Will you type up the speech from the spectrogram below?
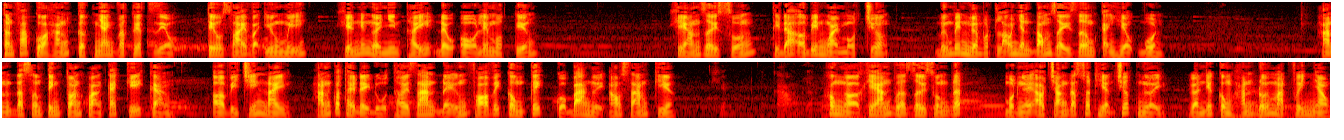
Thân pháp của hắn cực nhanh và tuyệt diệu, tiêu sái và yêu mỹ, khiến những người nhìn thấy đều ồ lên một tiếng. Khi hắn rơi xuống thì đã ở bên ngoài một trường, đứng bên người một lão nhân đóng giày rơm cạnh hiệu buôn. Hắn đã sớm tính toán khoảng cách kỹ càng, ở vị trí này hắn có thể đầy đủ thời gian để ứng phó với công kích của ba người áo xám kia. Không ngờ khi hắn vừa rơi xuống đất, một người áo trắng đã xuất hiện trước người, gần như cùng hắn đối mặt với nhau.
